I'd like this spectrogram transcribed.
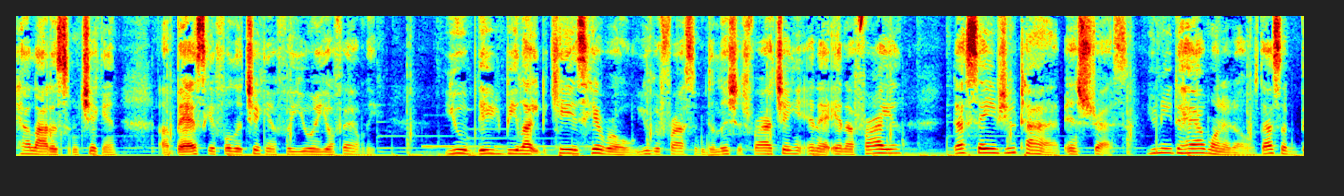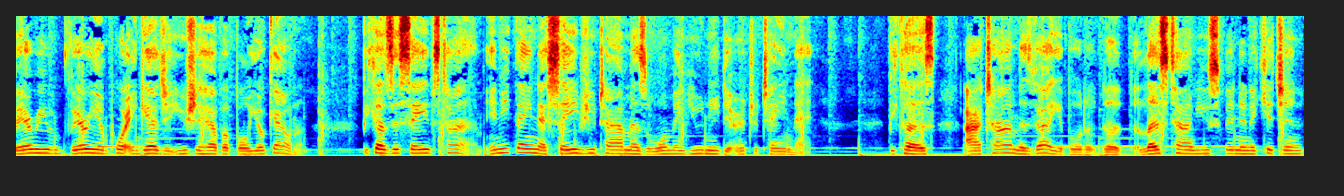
hell out of some chicken, a basket full of chicken for you and your family. You would be like the kid's hero. You could fry some delicious fried chicken in a in a fryer. That saves you time and stress. You need to have one of those. That's a very very important gadget you should have up on your counter because it saves time. Anything that saves you time as a woman, you need to entertain that because our time is valuable. The, the, the, less time you spend in the kitchen,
